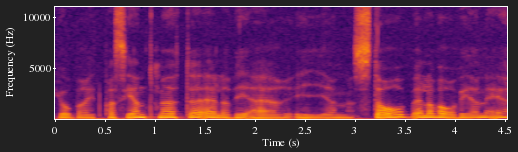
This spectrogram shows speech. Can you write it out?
jobbar i ett patientmöte eller vi är i en stab eller var vi än är.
